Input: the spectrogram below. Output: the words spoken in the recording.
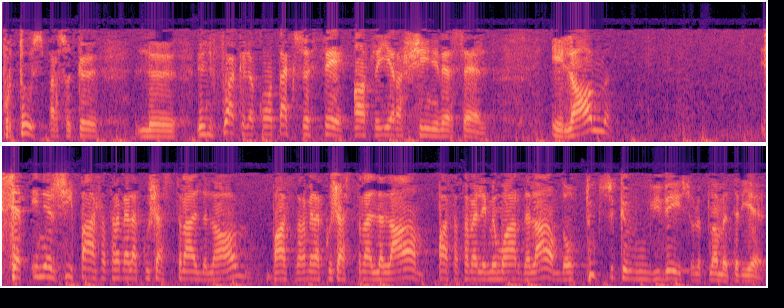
pour tous, parce que une fois que le contact se fait entre les hiérarchies universelles et l'homme, cette énergie passe à travers la couche astrale de l'homme, passe à travers la couche astrale de l'âme, passe à travers les mémoires de l'âme, donc tout ce que vous vivez sur le plan matériel,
